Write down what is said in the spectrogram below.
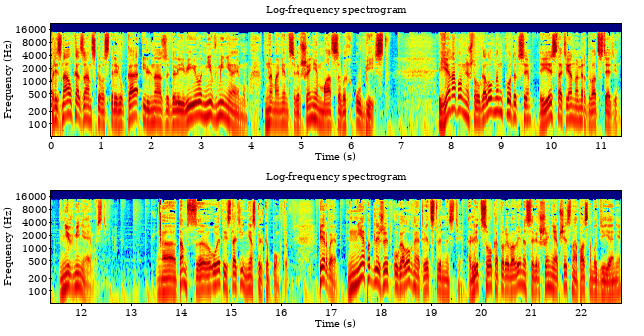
признал казанского стрелка Ильназа Галиевиева невменяемым на момент совершения массовых убийств. Я напомню, что в Уголовном кодексе есть статья номер 21 «Невменяемость». А, Там с- у этой статьи несколько пунктов. Первое. Не подлежит уголовной ответственности лицо, которое во время совершения общественно опасного деяния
